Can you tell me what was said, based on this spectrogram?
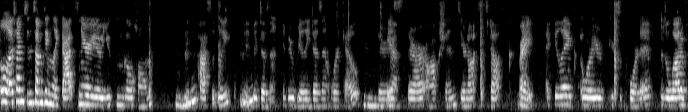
a lot of times in something like that scenario, you can go home mm-hmm. possibly Mhm. if it doesn't if it really doesn't work out. There is Yeah. there are options. You're not stuck. Right. I feel like or you're you're supported. There's a lot of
